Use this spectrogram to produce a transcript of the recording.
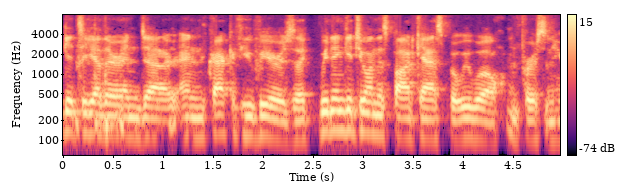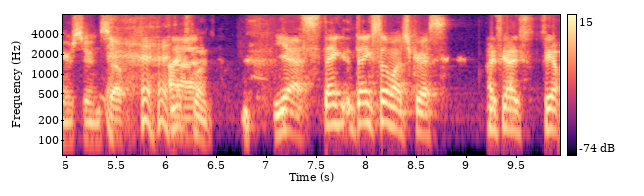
get together and uh, and crack a few beers. Like we didn't get you on this podcast, but we will in person here soon. So uh, excellent yes. Thank, thanks so much, Chris. Thanks, guys. See ya.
